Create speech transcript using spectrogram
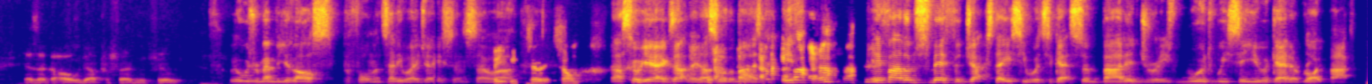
as I got older, I preferred midfield we always remember your last performance anyway, Jason. So uh, beat to it, Tom. That's all. Yeah, exactly. That's all that matters. If, if Adam Smith and Jack Stacey were to get some bad injuries, would we see you again at right back?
